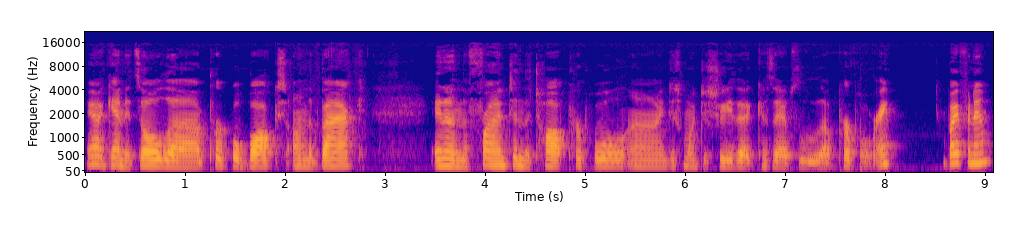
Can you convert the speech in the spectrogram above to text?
yeah again it's all uh, purple box on the back and on the front and the top purple. Uh, I just want to show you that because I absolutely love purple right? Bye for now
